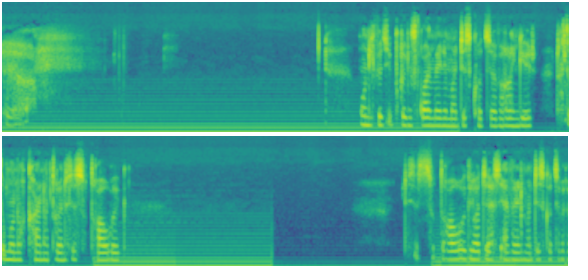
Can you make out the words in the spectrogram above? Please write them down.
Ja. Und ich würde es übrigens freuen, wenn ihr in meinen Discord-Server reingeht. Da ist immer noch keiner drin. Das ist so traurig. Das ist so traurig, Leute, dass ihr einfach in meinen Discord-Server.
